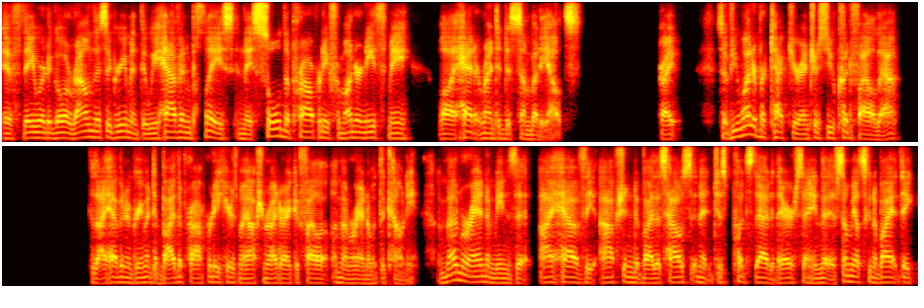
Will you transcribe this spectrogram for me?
if they were to go around this agreement that we have in place and they sold the property from underneath me while I had it rented to somebody else. Right. So if you want to protect your interest, you could file that because I have an agreement to buy the property. Here's my option rider. I could file a memorandum with the county. A memorandum means that I have the option to buy this house, and it just puts that there saying that if somebody else is going to buy it, they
